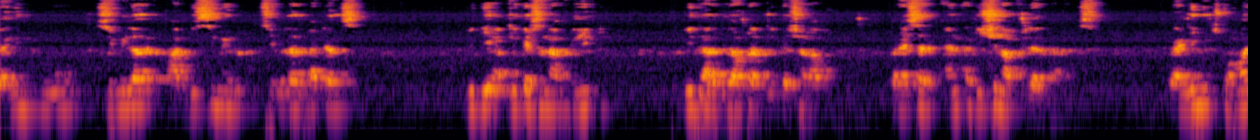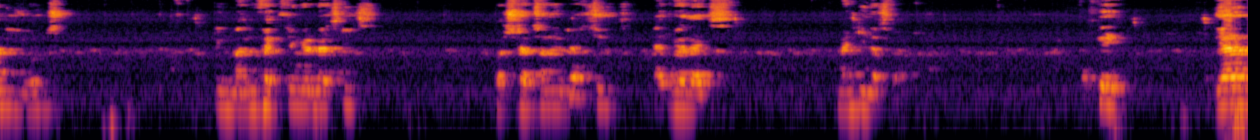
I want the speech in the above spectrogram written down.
joining two similar or dissimilar similar metals with the application of heat with or without application of pressure and addition of filler balance. Welding is commonly used in manufacturing industries, construction industries as well as maintenance work. Okay, there are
